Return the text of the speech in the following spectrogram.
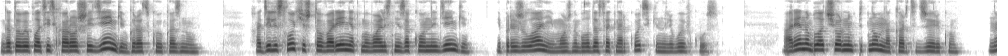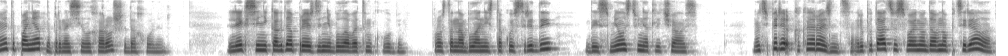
готовые платить хорошие деньги в городскую казну. Ходили слухи, что в арене отмывались незаконные деньги, и при желании можно было достать наркотики на любой вкус. Арена была черным пятном на карте Джерико, но это понятно приносило хорошие доходы. Лекси никогда прежде не была в этом клубе. Просто она была не из такой среды, да и смелостью не отличалась. Но теперь какая разница? Репутацию свою она давно потеряла,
